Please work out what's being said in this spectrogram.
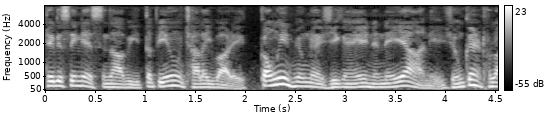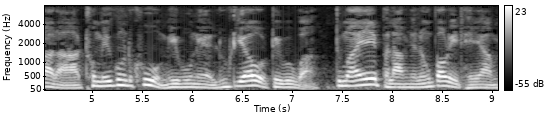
တိတ်တဆိတ်နဲ့စဉ်းစားပြီးတပြင်းကိုချလိုက်ပါတယ်ကောင်းကင်မြုံနဲ့ရေကန်ရဲ့နည်းနည်းရကနေရုံကန်ထွက်လာတာထုံမေးကွန်းတစ်ခုကိုမေးဖို့နဲ့လူတယောက်ကိုတွေးဖို့ပါသူမရဲ့ဗလာမျက်လုံးပေါက်တွေထဲကမ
